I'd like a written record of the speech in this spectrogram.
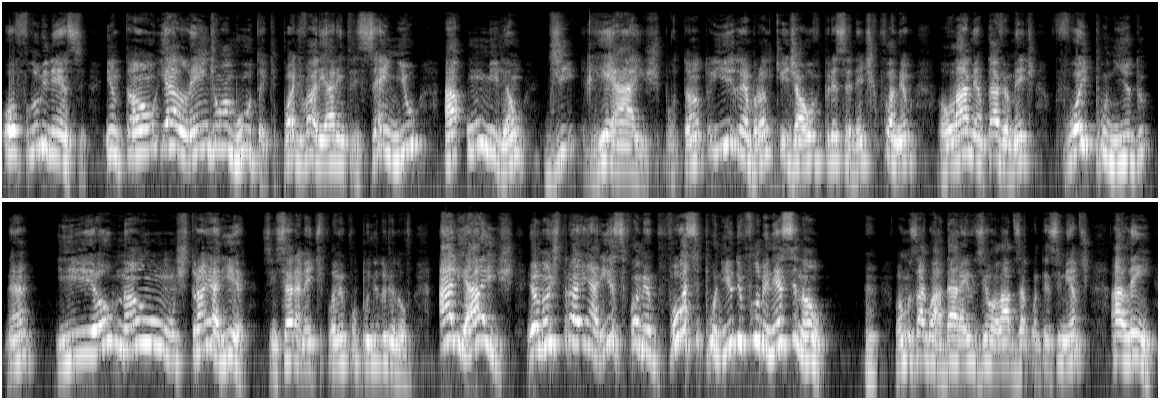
o Fluminense. Então, e além de uma multa que pode variar entre 100 mil a 1 milhão de reais. Portanto, e lembrando que já houve precedente que o Flamengo, lamentavelmente, foi punido, né? E eu não estranharia, sinceramente, o Flamengo for punido de novo. Aliás, eu não estranharia se o Flamengo fosse punido e o Fluminense não. Né? Vamos aguardar aí o desenrolar dos acontecimentos. Além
